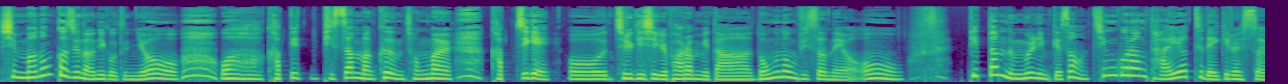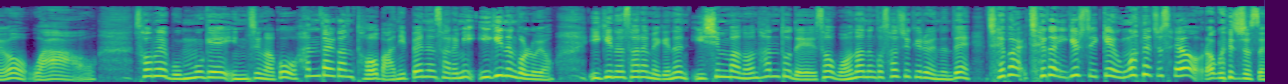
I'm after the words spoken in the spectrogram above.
10만 원까지는 아니거든요. 와, 값비 비싼 만큼 정말 값지게 어 즐기시길 바랍니다. 너무너무 비싸네요. 어. 피땀 눈물님께서 친구랑 다이어트 내기를 했어요. 와우. 서로의 몸무게 인증하고 한 달간 더 많이 빼는 사람이 이기는 걸로요. 이기는 사람에게는 20만원 한도 내에서 원하는 거 사주기로 했는데, 제발 제가 이길 수 있게 응원해주세요! 라고 해주셨어요.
